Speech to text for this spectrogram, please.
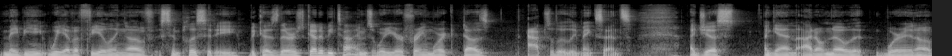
maybe we have a feeling of simplicity, because there's got to be times where your framework does absolutely make sense. I just, again, I don't know that we're in a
